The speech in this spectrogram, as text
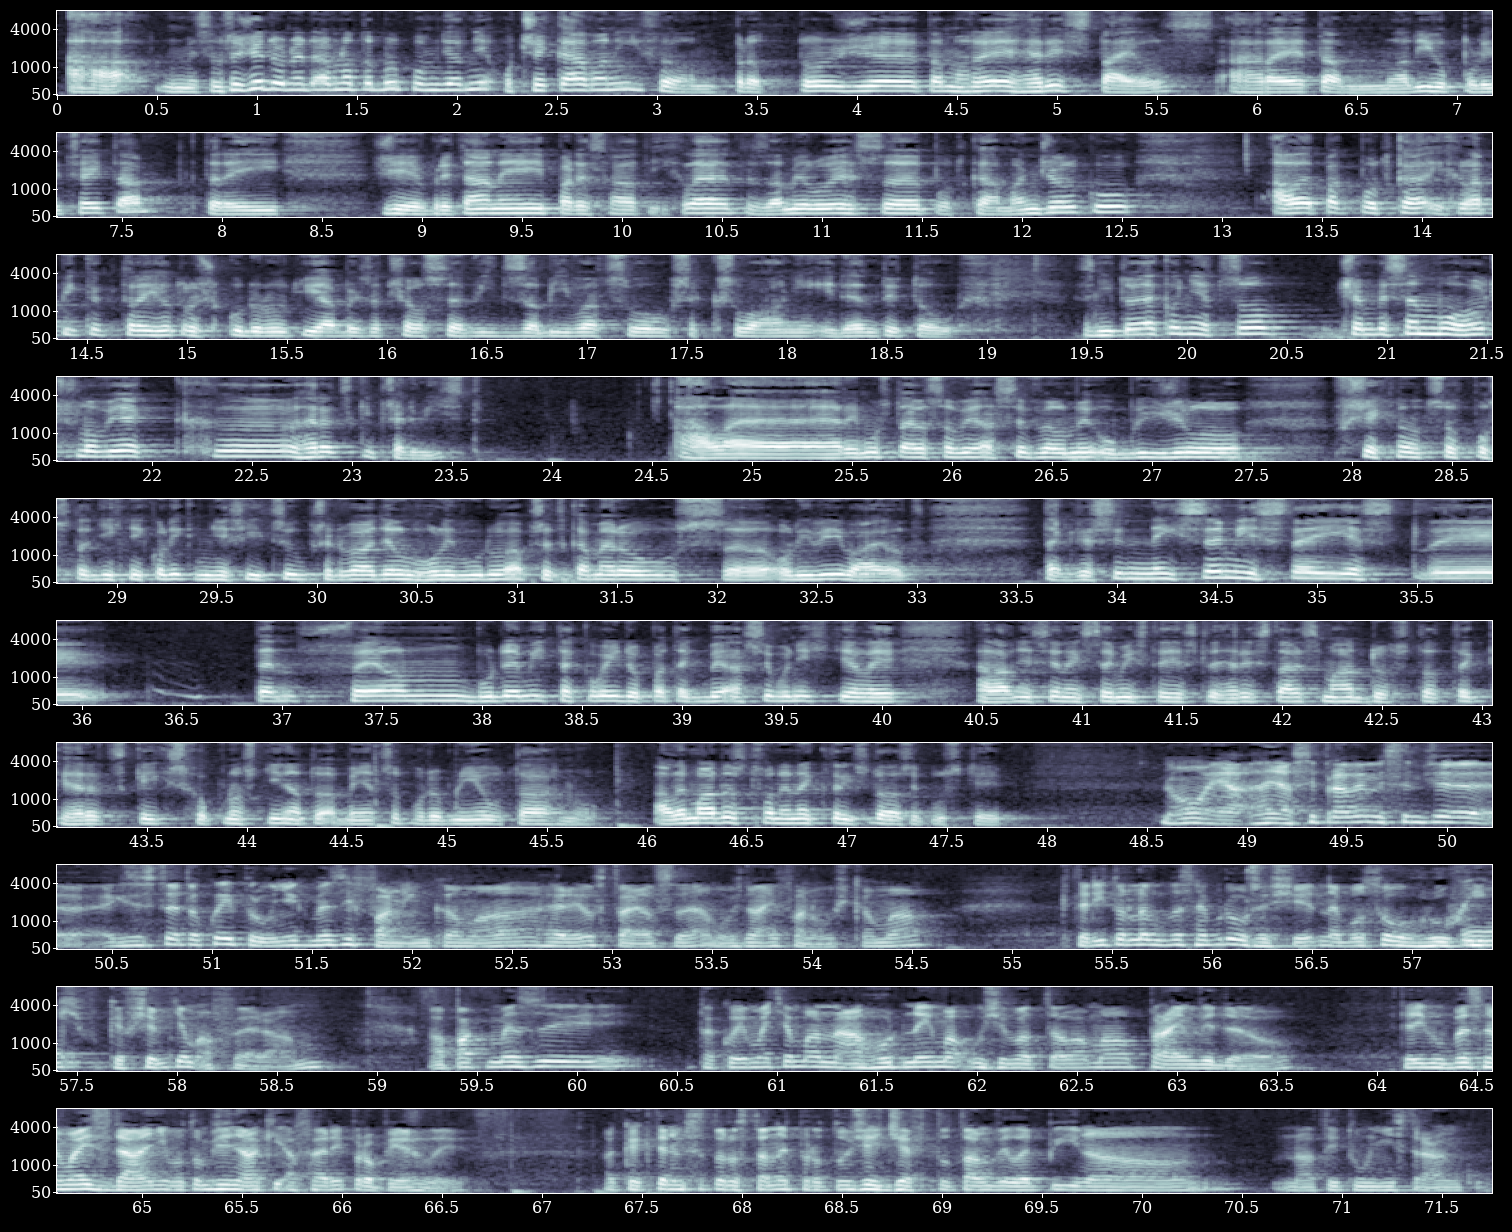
A myslím si, že donedávna to byl poměrně očekávaný film, protože tam hraje Harry Styles a hraje tam mladýho policajta, který žije v Británii 50. let, zamiluje se, potká manželku ale pak potká i chlapíka, který ho trošku donutí, aby začal se víc zabývat svou sexuální identitou. Zní to jako něco, čem by se mohl člověk eh, herecky předvíst, ale Harrymu Stylesovi asi velmi ublížilo všechno, co v posledních několik měsíců předváděl v Hollywoodu a před kamerou s eh, Olivia Wilde. Takže si nejsem jistý, jestli ten film bude mít takový dopad, jak by asi oni chtěli. A hlavně si nejsem jistý, jestli Harry Styles má dostatek hereckých schopností na to, aby něco podobného utáhnul. Ale má dost faninek, který si to asi pustí. No, já, já si právě myslím, že existuje takový průnik mezi faninkama Harryho Stylese a možná i fanouškama, který tohle vůbec nebudou řešit, nebo jsou hluchí mm. ke všem těm aférám. A pak mezi takovýma těma náhodnýma uživatelama Prime Video, který vůbec nemají zdání o tom, že nějaké aféry proběhly. A ke kterým se to dostane, protože Jeff to tam vylepí na, na titulní stránku.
